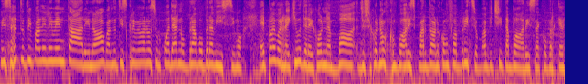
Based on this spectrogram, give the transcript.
Mi sento tipo alle elementari, no? Quando ti scrivevano sul quaderno bravo, bravissimo. E poi vorrei chiudere con, Bo- cioè, no, con Boris, pardon, con Fabrizio Babicita Boris, ecco perché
